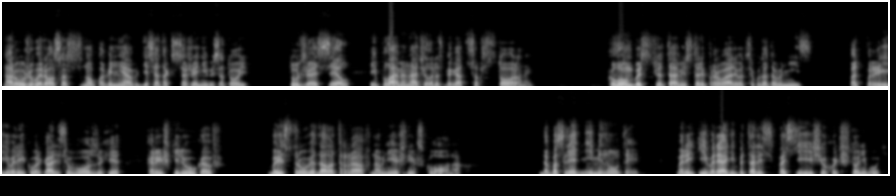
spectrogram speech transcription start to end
Наружу вырвался сноп огня в десяток сажений высотой, тут же осел, и пламя начало разбегаться в стороны. Клумбы с цветами стали проваливаться куда-то вниз, подпрыгивали и кувыркались в воздухе крышки люков, быстро увядала трав на внешних склонах. До последней минуты моряки-варяги пытались спасти еще хоть что-нибудь,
